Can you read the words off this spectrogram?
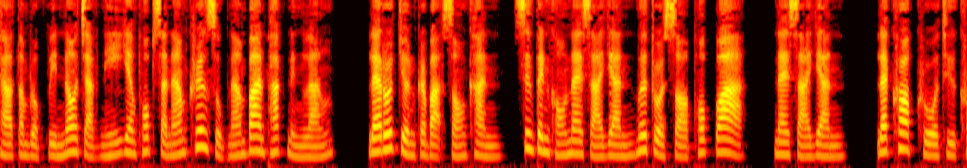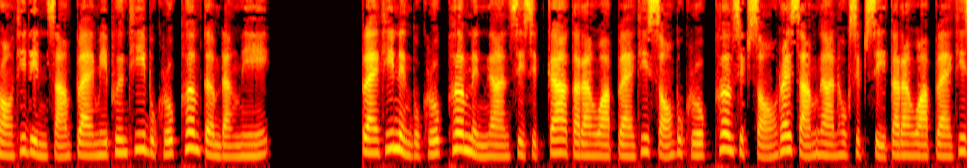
ชาวตำรวจวินนอกจากนี้ยังพบสระน้ำเครื่องสูบน้ำบ้านพักหนึ่งหลัง และรถยนต์กระบะสองคัน ซึ่งเป็นของนายสายันเมื่อตรวจสอบพบว่านายสายัน และครอบครัวถือครองที่ดิน3แปลงมีพื้นที่บุกรุกเพิ่มเติมดังนี้ ลงที่ 1 บุกรุกเพิ่ม 1 งาน 49 ตารางวา แปลงที่ 2 บุกรุกเพิ่ม 12 ไร่3งาน 64 ตารางวา แปลงที่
